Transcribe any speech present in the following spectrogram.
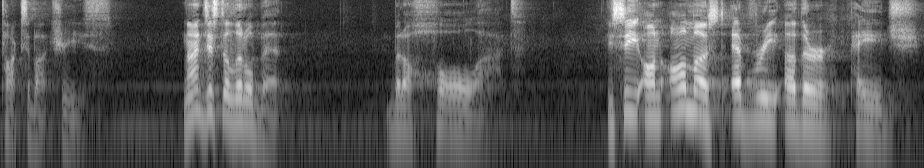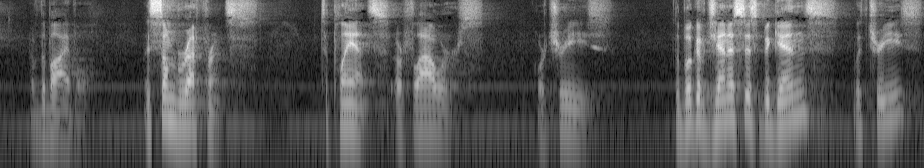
talks about trees. Not just a little bit, but a whole lot. You see, on almost every other page of the Bible is some reference to plants or flowers or trees. The book of Genesis begins with trees,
